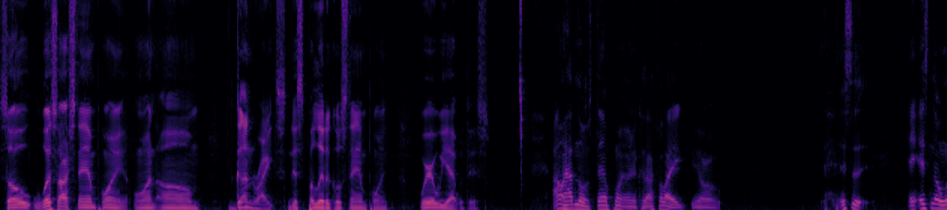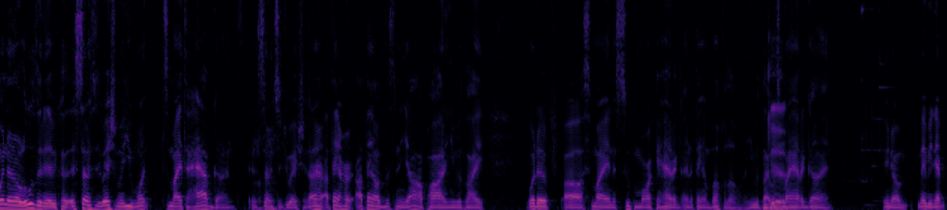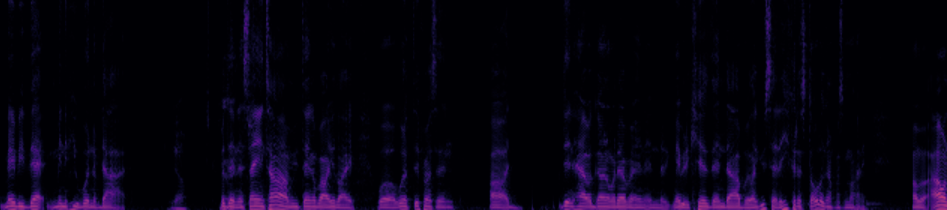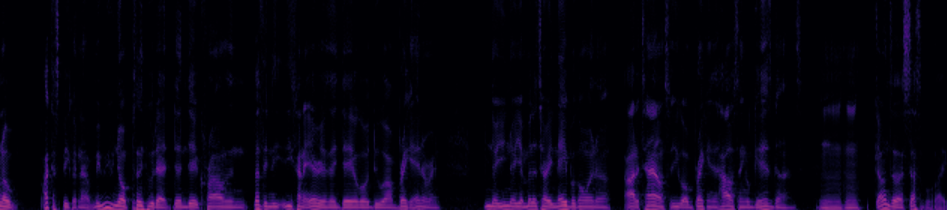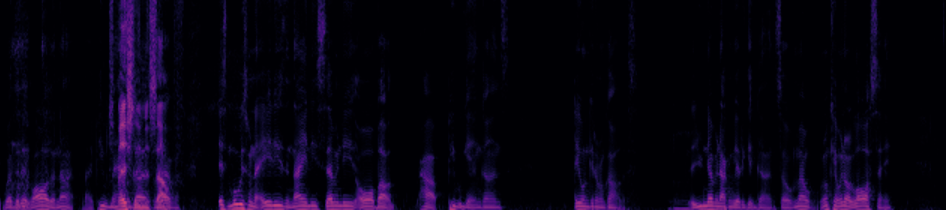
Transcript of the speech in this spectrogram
So, what's our standpoint on um gun rights? This political standpoint. Where are we at with this? I don't have no standpoint on it because I feel like you know, it's a, it's no winner no loser there because it's certain situations where you want somebody to have guns in certain situations. I, I think I heard, I think I was listening to y'all pod and you was like, what if uh, somebody in the supermarket had a gun? I think in Buffalo, and you was like, what if somebody had a gun? You know, maybe that maybe that many people wouldn't have died. Yeah. But then at the same time, you think about you like, well, what if this person uh, didn't have a gun or whatever, and, and the, maybe the kids didn't die, but like you said, he could have stole a gun from somebody. Um, I don't know. I can speak on that. Maybe you know plenty of people that done did crimes and especially in these kind of areas. They they go do um, break and entering. You know, you know your military neighbor going to out of town, so you go break in his house and go get his guns. Mm-hmm. Guns are accessible, like whether they're laws or not. Like people, Especially in the forever. South. It's movies from the '80s, the '90s, '70s, all about how people getting guns. They gonna get them regardless. Mm-hmm. You're never not gonna be able to get guns. So no, we don't care what no law say.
